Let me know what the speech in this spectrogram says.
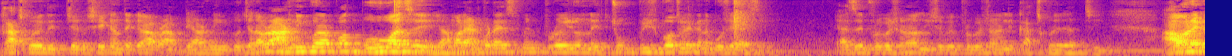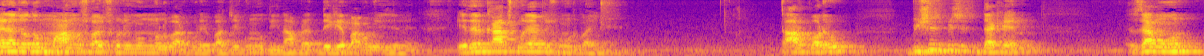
কাজ করে দিচ্ছেন, সেখান থেকে আবার আপনি আর্নিং করছেন। আবার আর্নিং করার পথ বহু আছে, আমার অ্যাডভার্টাইজমেন্ট প্রয়োজন নেই, চব্বিশ বছর এখানে বসে আছি। অ্যাজ এ প্রফেশনাল হিসেবে প্রফেশনালি কাজ করে যাচ্ছি। আমার এখানে যত মানুষ হয় শনি, মঙ্গলবার করে, বা যে কোনো দিন, আপনারা দেখে পাগল হয়ে যাবেন। এদের কাজ করে আমি সুমুর পাই না। তারপরেও বিশেষ বিশেষ দেখেন, যেমন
